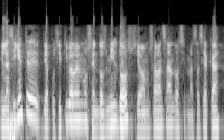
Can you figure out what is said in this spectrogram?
En la siguiente diapositiva vemos en 2002, ya vamos avanzando más hacia acá,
